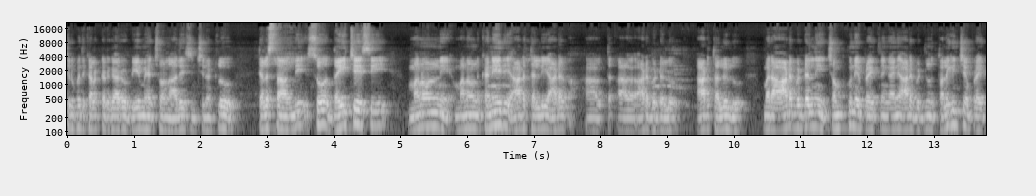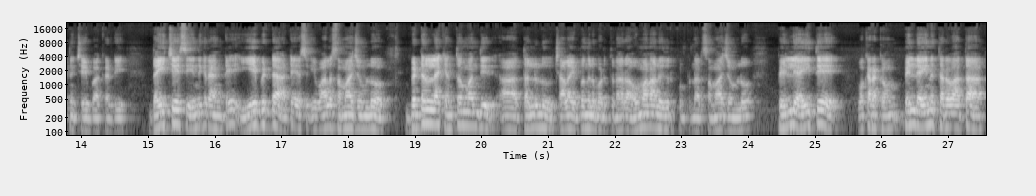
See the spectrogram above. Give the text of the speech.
తిరుపతి కలెక్టర్ గారు డిఎంహెచ్ఓలను ఆదేశించినట్లు తెలుస్తా ఉంది. సో దయచేసి మనల్ని మనల్ని కనేది ఆడతల్లి ఆడ ఆడబిడ్డలు ఆడతల్లులు మరి ఆ ఆడబిడ్డల్ని చంపుకునే ప్రయత్నం కానీ ఆడబిడ్డలను తొలగించే ప్రయత్నం చేయబాకండి. దయచేసి ఎందుకంటే ఏ బిడ్డ అంటే అసలు ఇవాళ సమాజంలో బిడ్డలు లేక ఎంతోమంది తల్లులు చాలా ఇబ్బందులు పడుతున్నారు అవమానాలు ఎదుర్కొంటున్నారు సమాజంలో. పెళ్ళి అయితే ఒక రకం పెళ్ళి అయిన తర్వాత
